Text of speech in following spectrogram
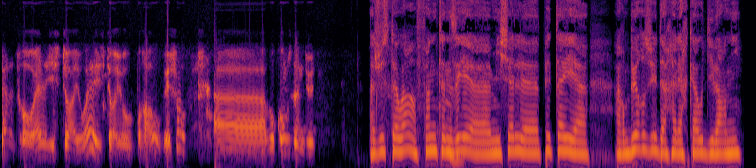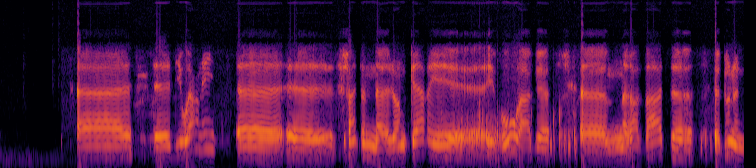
kar troel, historio, e, historio, bravo, vecho, a vo komz d'an dut. A just a war, an fantenze, euh, Michel, euh, petai euh, ar burzud ar c'heller kaout divarni. Euh, euh, Diwarni, euh, euh, euh, e, e vo hag euh, ravat euh, dun an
